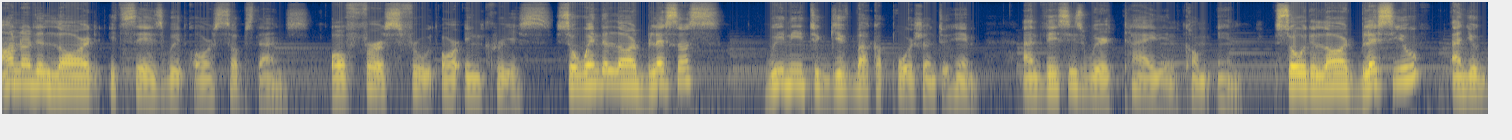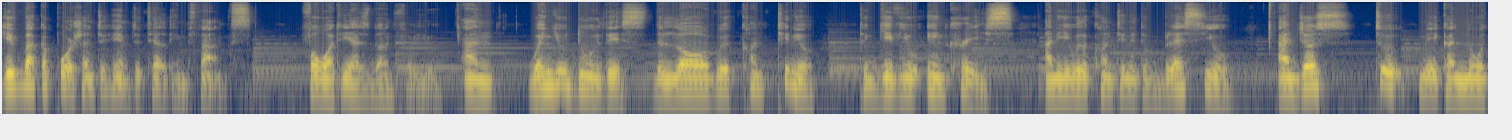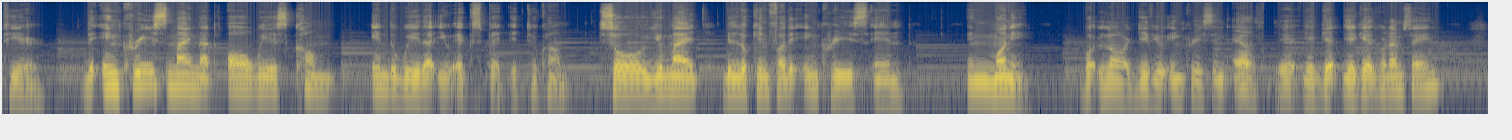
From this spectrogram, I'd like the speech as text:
Honor the Lord, it says, with our substance, or first fruit, or increase. So when the Lord bless us, we need to give back a portion to him and this is where tithing come in so the lord bless you and you give back a portion to him to tell him thanks for what he has done for you and when you do this the lord will continue to give you increase and he will continue to bless you and just to make a note here the increase might not always come in the way that you expect it to come so you might be looking for the increase in in money but Lord give you increase in health. You, you get you get what I'm saying?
